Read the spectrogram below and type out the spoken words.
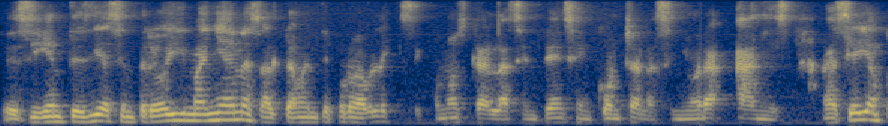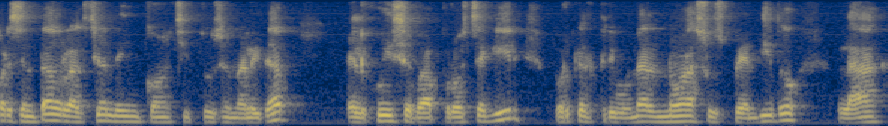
eh, siguientes días. Entre hoy y mañana es altamente probable que se conozca la sentencia en contra de la señora Áñez. Así hayan presentado la acción de inconstitucionalidad, el juicio va a proseguir porque el tribunal no ha suspendido la,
